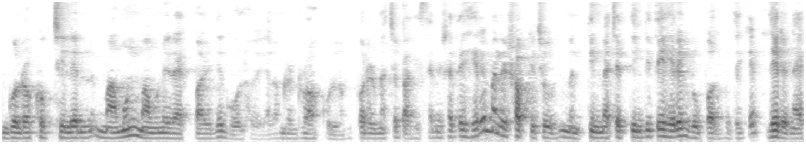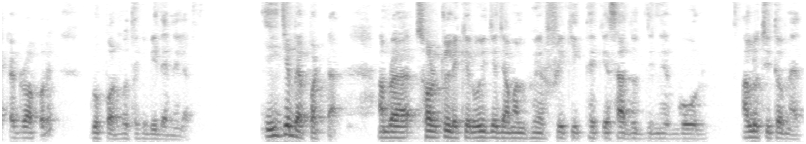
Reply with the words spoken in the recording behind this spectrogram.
গোলরক্ষক ছিলেন মামুন, মামুনের এক পাড়ি দিয়ে গোল হয়ে গেল। আমরা ড্র করলাম। পরের ম্যাচে পাকিস্তানের সাথে হেরে মানে সবকিছু মানে তিন ম্যাচের তিনটিতে হেরে গ্রুপ পর্ব থেকে হেরে না, একটা ড্র করে গ্রুপ পর্ব থেকে বিদায় নিলাম। এই যে ব্যাপারটা, আমরা সল্ট লেকের ওই যে জামাল ভুঁইয়ার ফ্রি কিক থেকে সাদুদ্দিনের গোল, আলোচিত ম্যাচ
